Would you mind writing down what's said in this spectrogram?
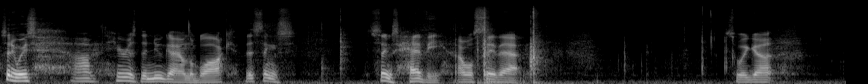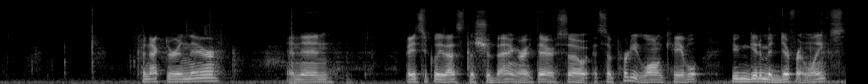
So anyways, um, here is the new guy on the block. This thing's, this thing's heavy, I will say that. So we got connector in there and then basically that's the shebang right there. So it's a pretty long cable. You can get them in different lengths.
